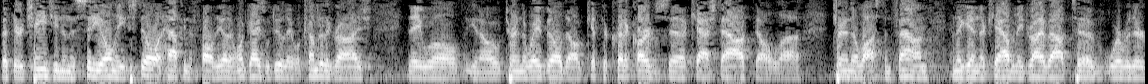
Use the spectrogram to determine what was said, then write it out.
But they're changing in the city only, still having to follow the other. And what guys will do, they will come to the garage, they will, you know, turn in their way bill, they'll get their credit cards uh, cashed out, they'll uh, turn in their lost and found, and they get in their cab and they drive out to wherever they're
